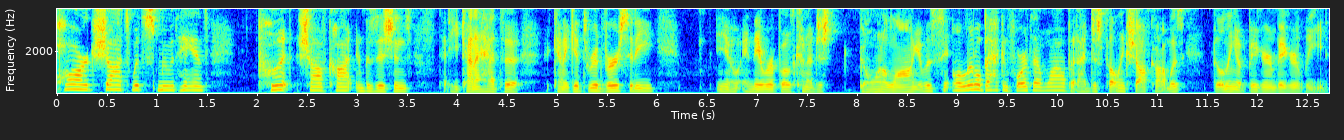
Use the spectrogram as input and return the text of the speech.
hard shots with smooth hands, put Shavkat in positions that he kind of had to kind of get through adversity, you know, and they were both kind of just going along. It was a little back and forth that while, but I just felt like Shavkat was building a bigger and bigger lead,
